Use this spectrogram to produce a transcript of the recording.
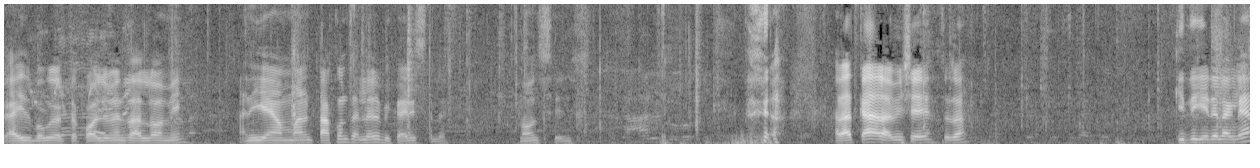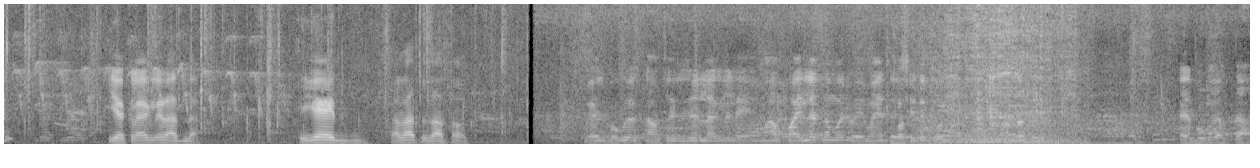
काहीच बघू शकता. कॉलेजमध्ये चाललो आम्ही. आणि हे आम्हाला टाकून चाललेलं भिकारीच चाललं नॉन सेन्स रात काय आला विषय तुझा? किती गेले लागले? एक लागले रातला. ठीक आहे चला आता जातो आहोत गाईज बघू शकता आमचा रिझल्ट लागलेला आहे. मला पहिलाच नंबर भाई माझ्या दहशे ते फोन काय बघू शकता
